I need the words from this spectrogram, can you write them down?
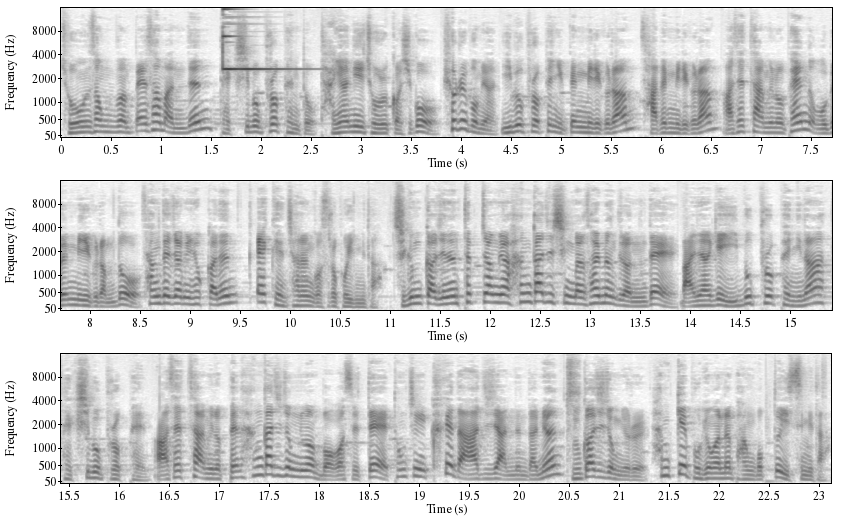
좋은 성분만 빼서 만든 덱시부프로펜도 당연히 좋을 것이고 표를 보면 이부프로펜 600mg, 400mg, 아세트아미노펜 500mg도 상대 상대적인 효과는 꽤 괜찮은 것으로 보입니다. 지금까지는 특정량 한 가지씩만 설명드렸는데 만약에 이부프로펜이나 덱시부프로펜, 아세트아미노펜 한 가지 종류만 먹었을 때 통증이 크게 나아지지 않는다면 두 가지 종류를 함께 복용하는 방법도 있습니다.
